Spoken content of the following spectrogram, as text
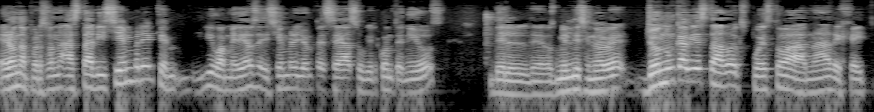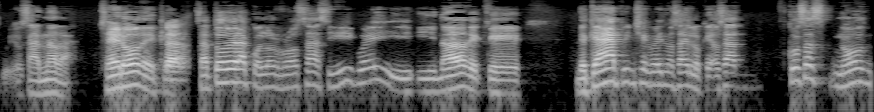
era una persona, hasta diciembre, que digo, a mediados de diciembre yo empecé a subir contenidos del, de 2019, yo nunca había estado expuesto a nada de hate, o sea, nada, cero de que, claro. o sea, todo era color rosa así, güey, y, y nada de que, de que, ah, pinche güey, no sabes lo que, o sea, cosas, no,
